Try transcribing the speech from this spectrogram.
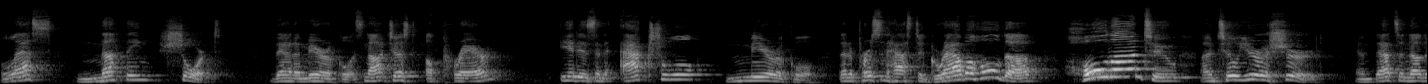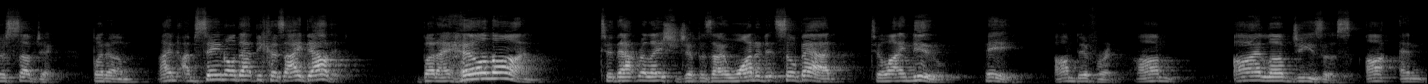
less, nothing short than a miracle. It's not just a prayer, it is an actual miracle that a person has to grab a hold of, hold on to until you're assured. And that's another subject. But um, I'm, I'm saying all that because I doubted. But I held on to that relationship as I wanted it so bad till I knew, hey, I'm different. I'm, I love Jesus. I, and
